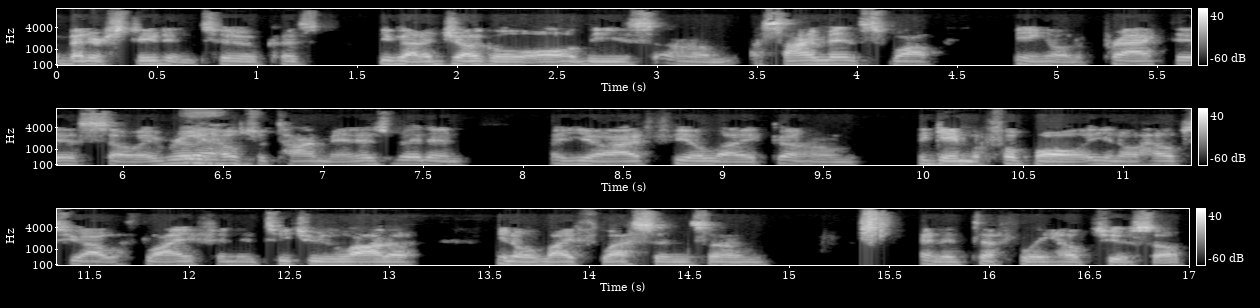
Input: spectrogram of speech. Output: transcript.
a better student too because you got to juggle all these um, assignments while being able to practice. So it really Yeah. helps with time management and uh, you know, I feel like um, the game of football, you know, helps you out with life and it teaches you a lot of, you know, life lessons. Um, and it definitely helps you. So,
